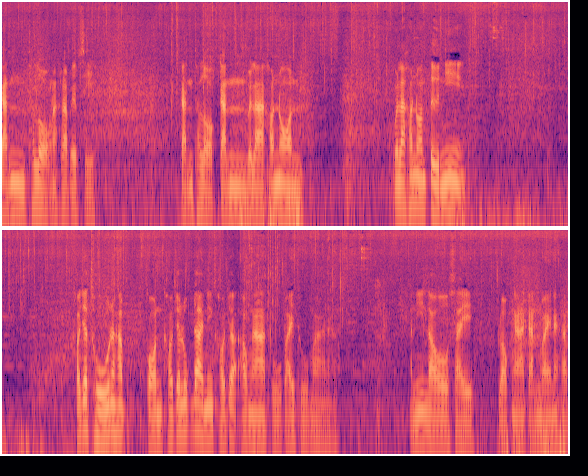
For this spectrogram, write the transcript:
กันถลอกนะครับ FC กันถลอกกันเวลาเขานอน เวลาเขานอนตื่นนี่ เขาจะถูนะครับ ก่อนเขาจะลุกได้นี่เขาจะเอางาถูไปถูมานะครับ อันนี้เราใส่ปลอกงากันไว้นะครับ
